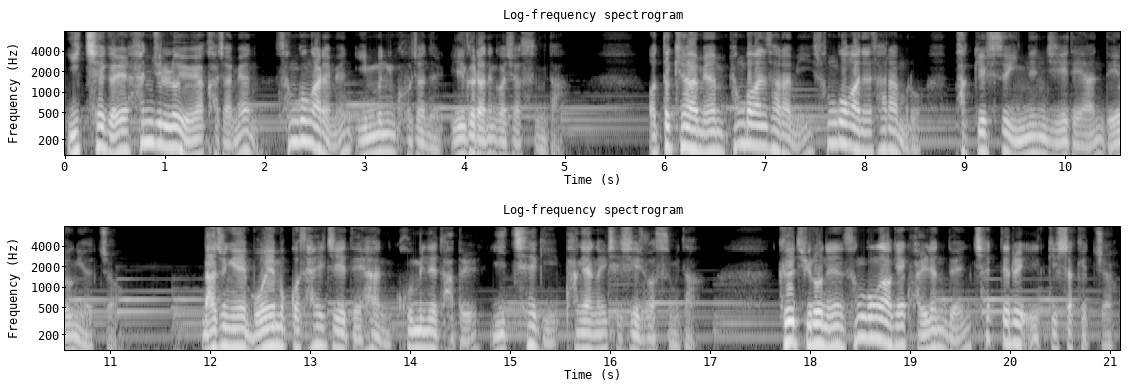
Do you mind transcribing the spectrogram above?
이 책을 한 줄로 요약하자면 성공하려면 인문 고전을 읽으라는 것이었습니다. 어떻게 하면 평범한 사람이 성공하는 사람으로 바뀔 수 있는지에 대한 내용이었죠. 나중에 뭐 해먹고 살지에 대한 고민의 답을 이 책이 방향을 제시해 주었습니다. 그 뒤로는 성공학에 관련된 책들을 읽기 시작했죠.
